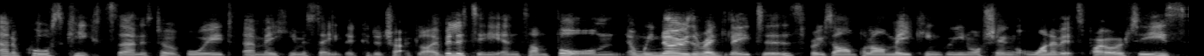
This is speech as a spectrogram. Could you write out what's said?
And of course, key concern is to avoid uh, making a mistake that could attract liability in some form. And we know the regulators, for example, are making greenwashing one of its priorities.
